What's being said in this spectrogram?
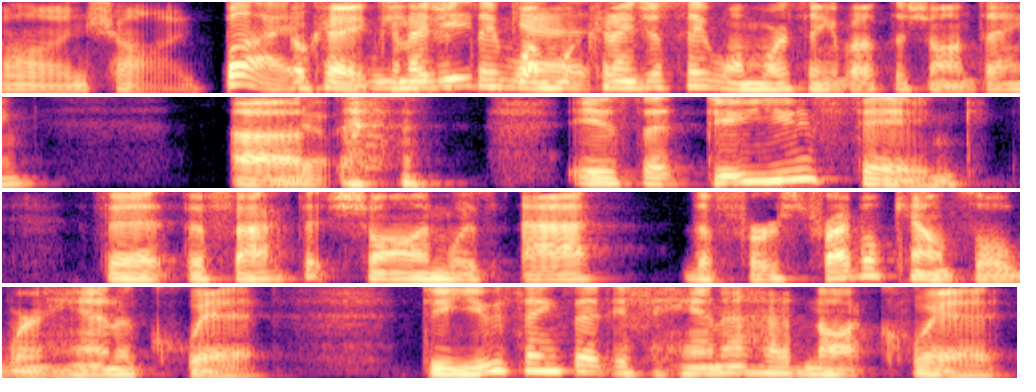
on Sean. But Okay, can I just say one more? Can I just say one more thing about the Sean thing? Uh, is that do you think that the fact that Sean was at the first tribal council where Hannah quit, do you think that if Hannah had not quit,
